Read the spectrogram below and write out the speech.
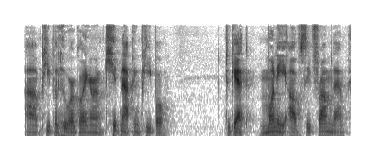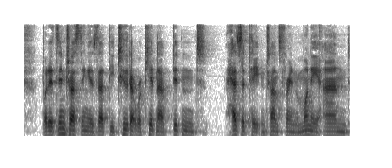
Uh, people who are going around kidnapping people to get money, obviously, from them. But it's interesting is that the two that were kidnapped didn't hesitate in transferring the money and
